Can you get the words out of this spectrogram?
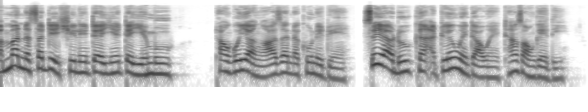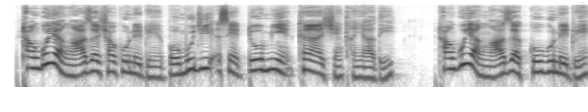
အမှတ်21ရှီလင်တပ်ရင်းတပ်ရင်းမှု1952ခုနှစ်တွင်စစ်ရဒုခန့်အတွင်းဝင်တာဝန်ထမ်းဆောင်ခဲ့သည်1956ခုနှစ်တွင်ဗိုလ်မှူးကြီးအဆင့်တိုးမြင့်ခန့်အပ်ရှင်ခံရသည်1959ခုနှစ်တွင်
